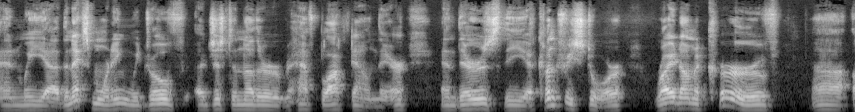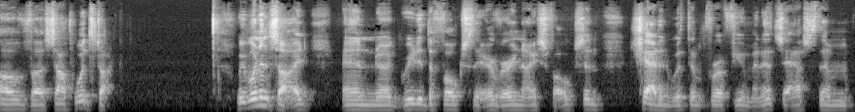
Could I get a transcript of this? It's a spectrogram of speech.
And we uh, the next morning we drove uh, just another half block down there, and there's the uh, country store right on a curve of uh, South Woodstock. We went inside and uh, greeted the folks there, very nice folks, and chatted with them for a few minutes, asked them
